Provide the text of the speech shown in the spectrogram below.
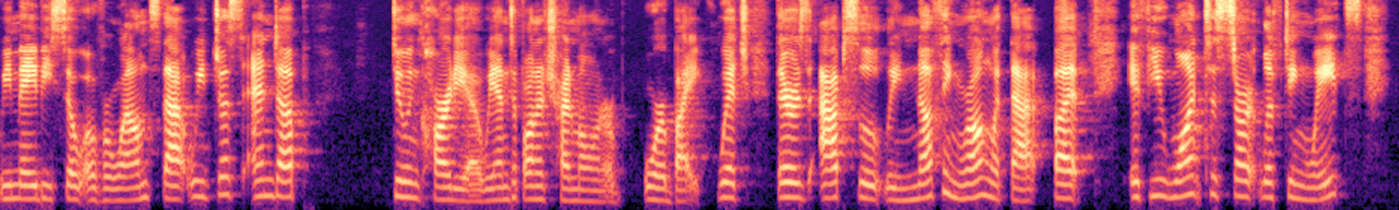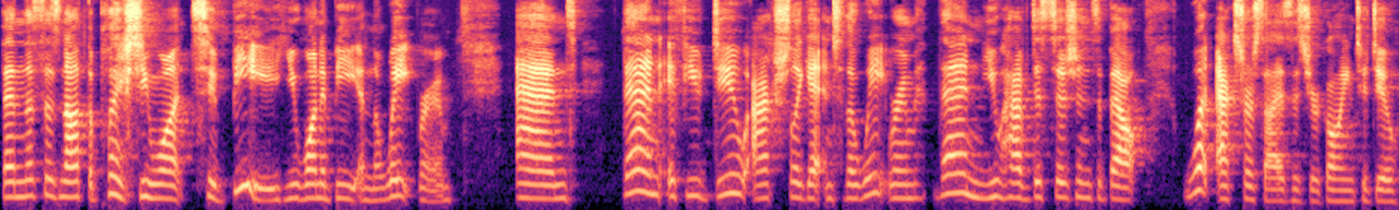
we may be so overwhelmed that we just end up doing cardio, we end up on a treadmill or, or a bike, which there's absolutely nothing wrong with that. But if you want to start lifting weights, then this is not the place you want to be. You want to be in the weight room. And then if you do actually get into the weight room, then you have decisions about what exercises you're going to do,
